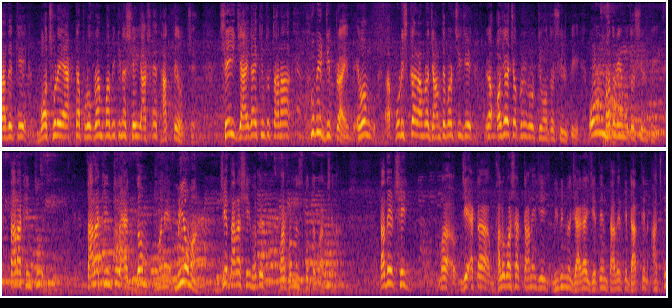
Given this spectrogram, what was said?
তাদেরকে বছরে একটা প্রোগ্রাম পাবে কিনা সেই আশায় থাকতে হচ্ছে। সেই জায়গায় কিন্তু তারা খুবই ডিপ্রাইভ এবং পরিষ্কার আমরা জানতে পারছি যে অজয় চক্রবর্তীর মতো শিল্পী, অরুণ ভাদুরীর মতো শিল্পী, তারা কিন্তু তারা কিন্তু একদম মানে মৃয়মান যে তারা সেইভাবে পারফরমেন্স করতে পারছে না। তাদের সেই যে একটা ভালোবাসার টানে যে বিভিন্ন জায়গায় যেতেন, তাদেরকে ডাকতেন, আজকে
